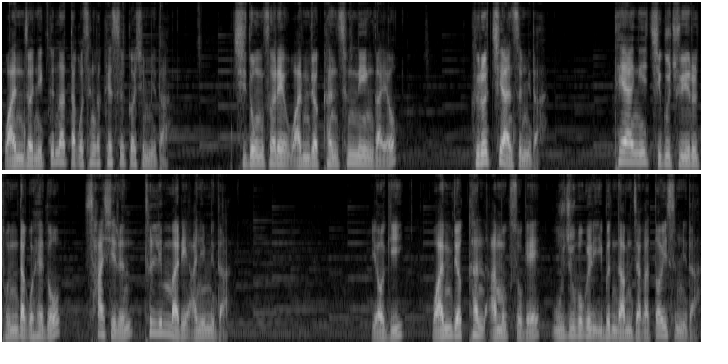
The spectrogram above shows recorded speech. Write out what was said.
완전히 끝났다고 생각했을 것입니다. 지동설의 완벽한 승리인가요? 그렇지 않습니다. 태양이 지구 주위를 돈다고 해도 사실은 틀린 말이 아닙니다. 여기 완벽한 암흑 속에 우주복을 입은 남자가 떠 있습니다.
